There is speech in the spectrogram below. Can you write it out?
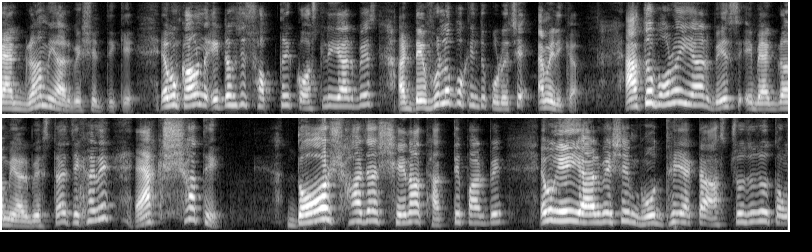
ব্যাকগ্রাম এয়ারবেসের দিকে। এবং কারণ এটা হচ্ছে সবথেকে কস্টলি এয়ারবেস আর ডেভেলপও কিন্তু করেছে আমেরিকা। এত বড় এয়ারবেস এই ব্যাকগ্রাম এয়ারবেসটা যেখানে একসাথে দশ হাজার সেনা থাকতে পারবে এবং এই এয়ারবেসের মধ্যেই একটা আশ্চর্যতম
